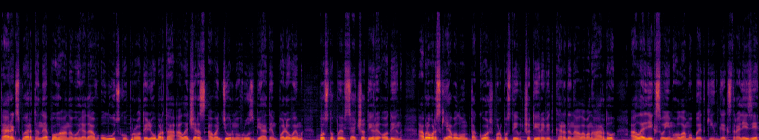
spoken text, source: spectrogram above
Тайрексперт непогано виглядав у Луцьку проти Люберта, але через авантюрну гру з п'ятим польовим поступився 4-1. А броварський Авалон також пропустив 4 від кардинала Авангарду, але лік своїм голам у Беткінг Екстралізі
